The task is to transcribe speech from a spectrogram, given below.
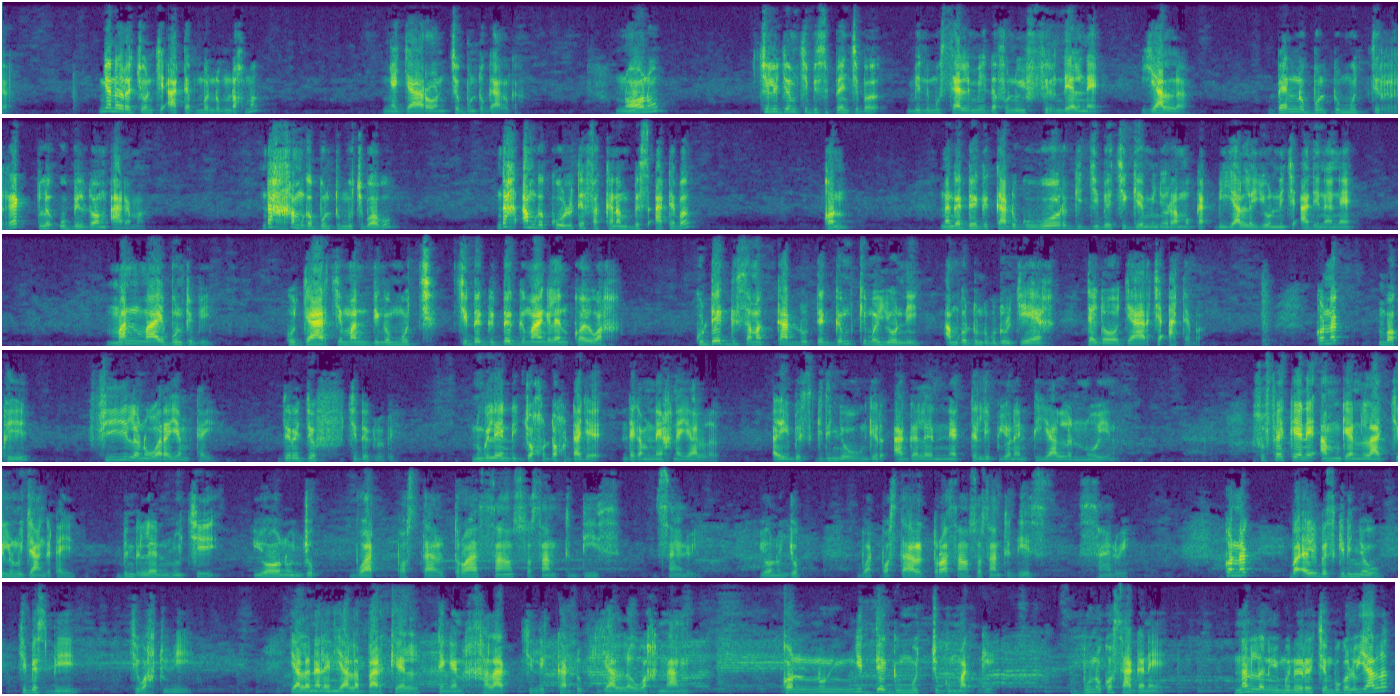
rëccoon ci àtteb mbëndum ndox ma? Ña jaaroon ca buntu gaal ga. Noonu ci lu jëm ci bisu penc ba mbind mu sell mi dafa nuy firndeel ne yàlla benn buntu mucc rekk la ubbil doom aadama. Ndax xam nga buntu mucc boobu? ndax am nga kóolute fa kanam bés àtte ba? kon na nga dégg kàddu gu wóor gi jibe ci gémmiñu ramukat bi yàlla yónni ci àddina ne man maay bunt bi. Ku jaar ci man dinga mucc. Ci dëgg-dëgg maa ngi leen koy wax. Ku dégg sama kàddu te gëm ki ma yónni am nga dund gu dul jeex te doo jaar ca àtte ba. Kon nag mbokk yi fii lañu war a yem tey. Jërëjëf ci déglu bi. Nu ngi leen di jox dox daje ndegam neex na yàlla. Ay bés gi di ñëw ngir àggale nettalib yonenti yàlla nooyin. Su fekkee ne am ngeen laaj ci li nu jàng tey bind leen ñu ci yoonu njub boîte postale 370 Saint-Louis. Yoonu njub boîte postale 370 Saint-Louis. Kon nag ba ay bés gi di ñëw ci bés bi ci waxtu wi yàlla na leen yàlla barkeel te ngeen xalaat ci li kàddu yàlla wax naan kon nun ñi dégg mucc gu mag gi bu nu ko sàgganee nan la ñuy mën a rëcce mbugalu yàlla?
